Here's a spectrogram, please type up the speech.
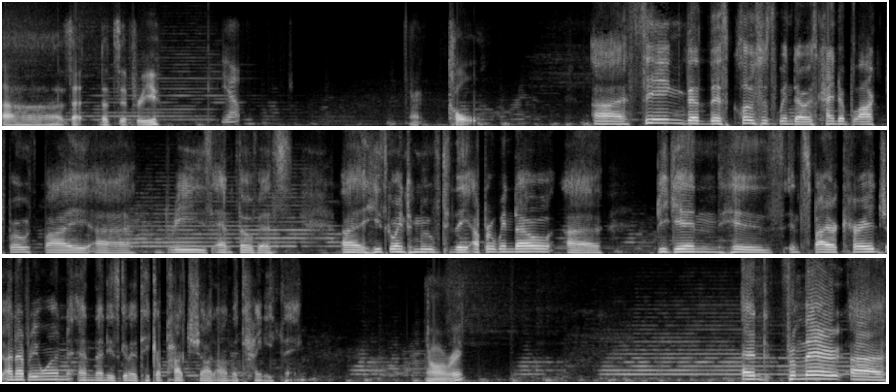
Uh, is that that's it for you? Yep. All right, Cole. Uh, seeing that this closest window is kind of blocked both by uh, Breeze and Thovis, uh, he's going to move to the upper window, uh, begin his Inspire Courage on everyone, and then he's going to take a pot shot on the tiny thing. All right. And from there, uh,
